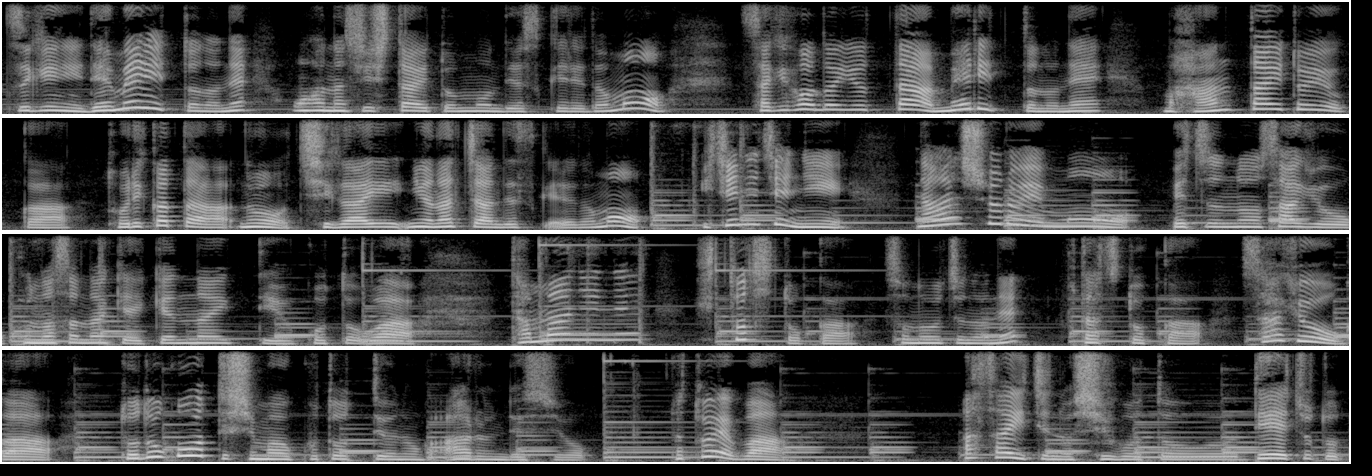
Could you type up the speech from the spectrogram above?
次にデメリットのね、お話ししたいと思うんですけれども、先ほど言ったメリットのね、まあ、反対というか、取り方の違いにはなっちゃうんですけれども、1日に何種類も別の作業をこなさなきゃいけないっていうことは、たまにね、一つとか、そのうちのね、二つとか、作業が滞ってしまうことっていうのがあるんですよ。例えば、朝一の仕事でちょっと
